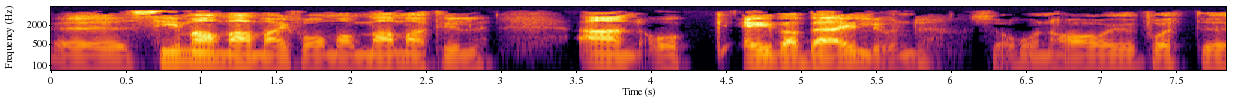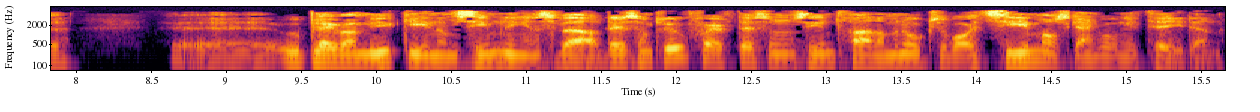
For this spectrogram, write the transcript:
Eh, simmarmamma i form av mamma till Ann och Eva Berglund. Så hon har ju fått eh, eh, uppleva mycket inom simningens värld. Det som klubbchef, det som simtränare men också varit simmerska en gång i tiden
